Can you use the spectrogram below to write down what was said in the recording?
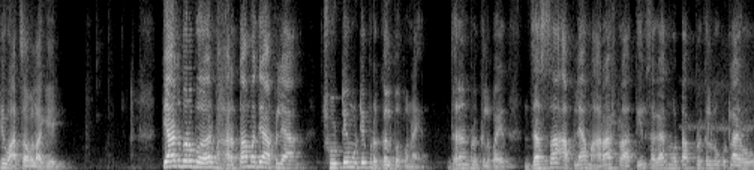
हे वाचावं लागेल. त्याचबरोबर भारतामध्ये आपल्या छोटे मोठे प्रकल्प पण आहेत. धरण प्रकल्प आहेत. जसा आपल्या महाराष्ट्रातील सगळ्यात मोठा प्रकल्प कुठला आहे हो?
